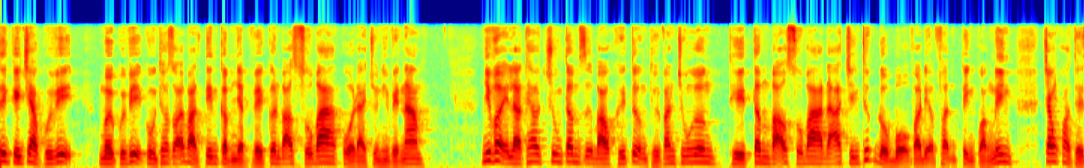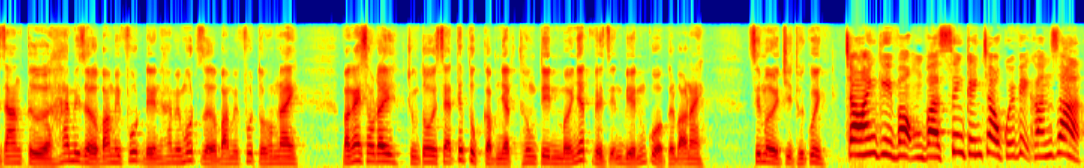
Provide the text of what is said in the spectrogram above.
Xin kính chào quý vị. Mời quý vị cùng theo dõi bản tin cập nhật về cơn bão số 3 của Đài truyền hình Việt Nam. Như vậy là theo Trung tâm Dự báo Khí tượng Thủy văn Trung ương thì tâm bão số 3 đã chính thức đổ bộ vào địa phận tỉnh Quảng Ninh trong khoảng thời gian từ 20 giờ 30 phút đến 21 giờ 30 phút tối hôm nay. Và ngay sau đây, chúng tôi sẽ tiếp tục cập nhật thông tin mới nhất về diễn biến của cơn bão này. Xin mời chị Thúy Quỳnh. Chào anh Kỳ Vọng và xin kính chào quý vị khán giả.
